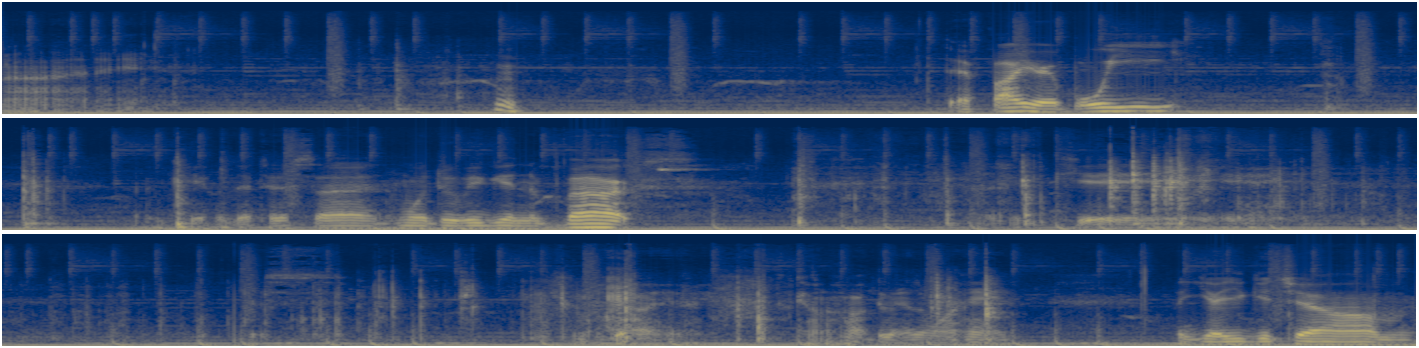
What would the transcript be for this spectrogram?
9. Hmm. That fire, boy. Okay, put that to the side. What do we get in the box? Okay. It's kind of hard doing it with one hand. But yeah, you get your um,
